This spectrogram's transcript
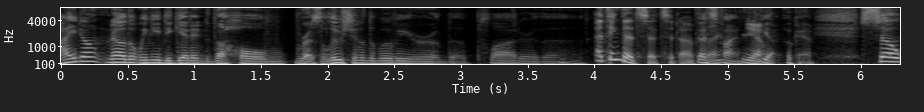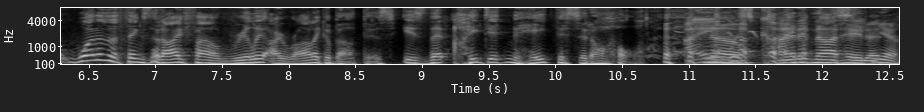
I don't know that we need to get into the whole resolution of the movie or the plot or the I think that sets it up. That's right? fine. Yeah. Yeah. Okay. So one of the things that I found really ironic about this is that I didn't hate this at all. I No, was kind I of did not hate it. Yeah.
